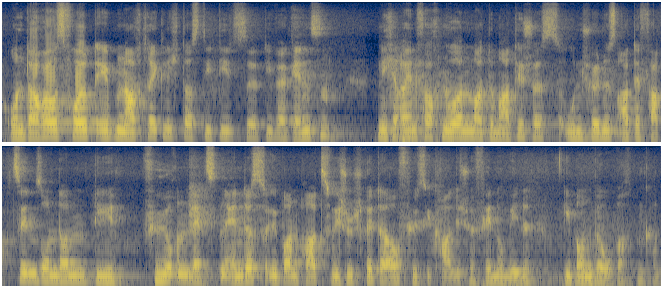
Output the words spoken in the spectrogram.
Und daraus folgt eben nachträglich, dass die, diese Divergenzen nicht einfach nur ein mathematisches, unschönes Artefakt sind, sondern die führen letzten Endes über ein paar Zwischenschritte auf physikalische Phänomene, die man beobachten kann.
